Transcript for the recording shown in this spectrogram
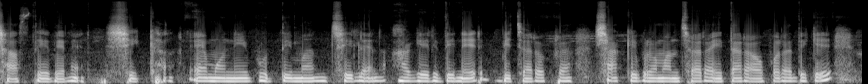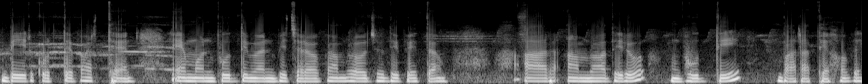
শাস্তি দিলেন শিক্ষা। এমনই বুদ্ধিমান ছিলেন আগের দিনের বিচারকরা। সাক্ষী প্রমাণ ছাড়াই তারা অপরাধীকে বের করতে পারতেন। এমন বুদ্ধিমান বিচারক আমরাও যদি পেতাম, আর আমাদেরও বুদ্ধি বাড়াতে হবে।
